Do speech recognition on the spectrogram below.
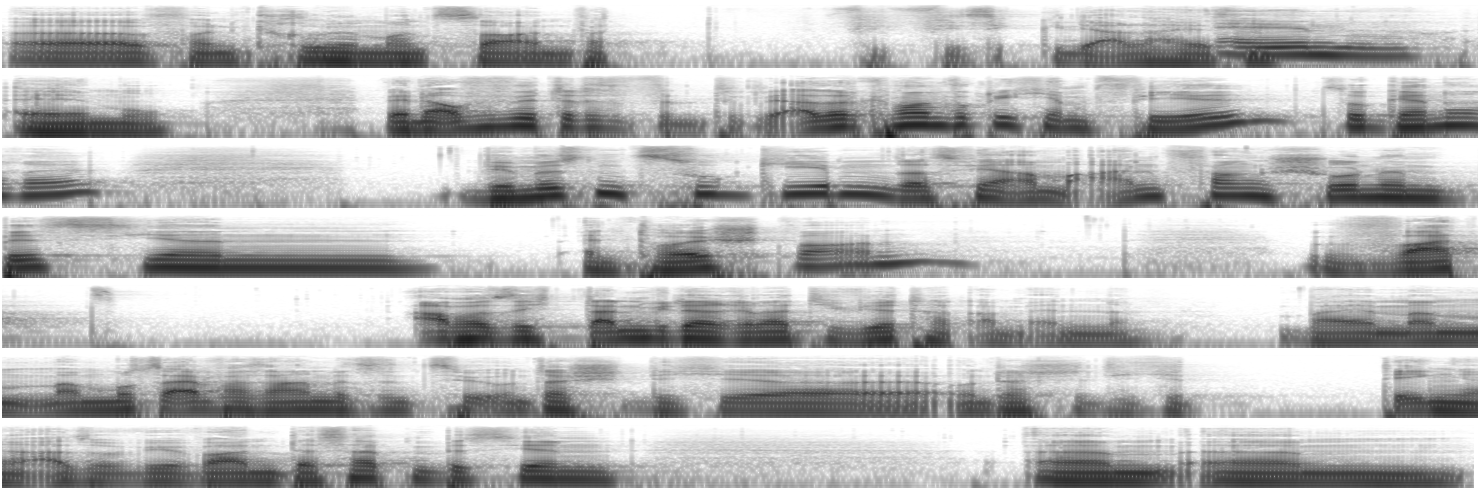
äh, von Krümelmonster und was, wie, wie, die alle heißen. Elmo. Elmo. Wenn er aufgeführt wird, das, also das kann man wirklich empfehlen, so generell. Wir müssen zugeben, dass wir am Anfang schon ein bisschen enttäuscht waren, was aber sich dann wieder relativiert hat am Ende. Weil man, man muss einfach sagen, das sind zwei unterschiedliche, unterschiedliche Dinge. Also wir waren deshalb ein bisschen, ähm, ähm,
